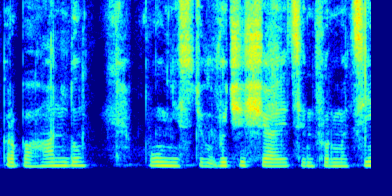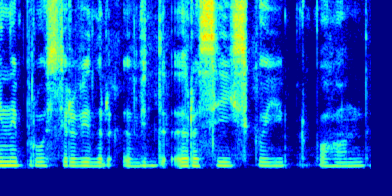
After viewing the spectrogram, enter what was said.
пропаганду. Повністю вичищається інформаційний простір від, від російської пропаганди.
